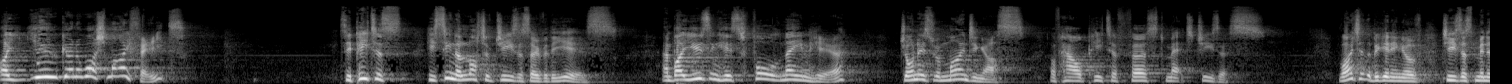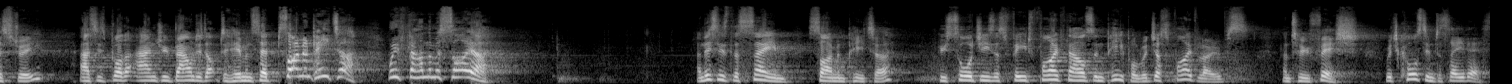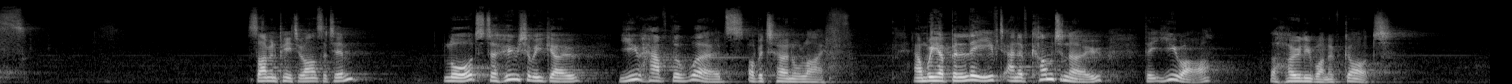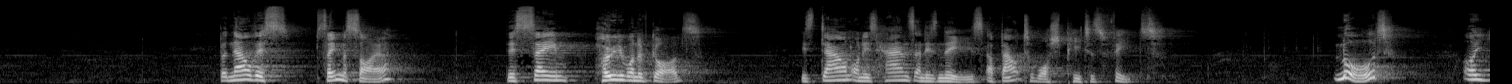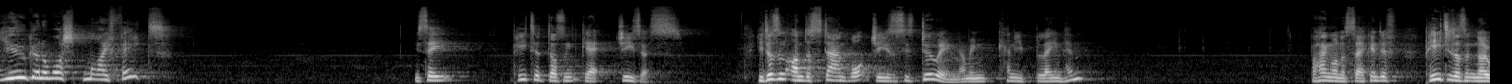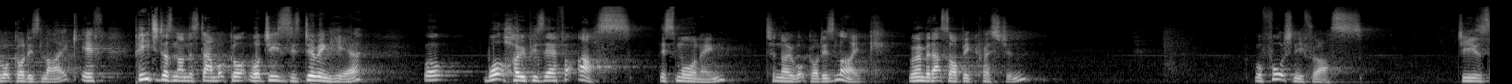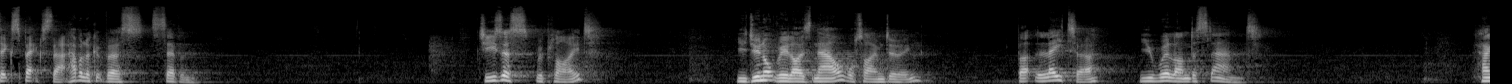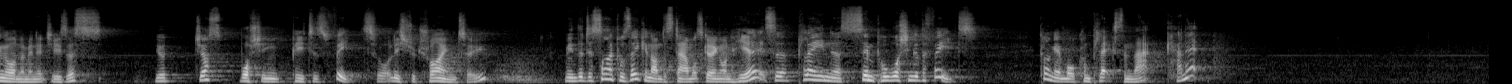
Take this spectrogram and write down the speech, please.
are you going to wash my feet? See, Peter's, he's seen a lot of Jesus over the years. And by using his full name here, John is reminding us of how Peter first met Jesus. Right at the beginning of Jesus' ministry, as his brother Andrew bounded up to him and said, Simon Peter, we've found the Messiah. And this is the same Simon Peter who saw Jesus feed 5,000 people with just five loaves and two fish, which caused him to say this Simon Peter answered him, Lord, to whom shall we go? You have the words of eternal life. And we have believed and have come to know that you are the Holy One of God. But now, this same Messiah, this same Holy One of God, is down on his hands and his knees about to wash Peter's feet. Lord, are you going to wash my feet? You see, Peter doesn't get Jesus. He doesn't understand what Jesus is doing. I mean, can you blame him? But hang on a second. If Peter doesn't know what God is like, if Peter doesn't understand what, God, what Jesus is doing here, well, what hope is there for us this morning to know what God is like? Remember, that's our big question. Well, fortunately for us, Jesus expects that. Have a look at verse 7. Jesus replied, You do not realize now what I am doing, but later you will understand. Hang on a minute, Jesus. You're just washing Peter's feet, or at least you're trying to. I mean, the disciples, they can understand what's going on here. It's a plain, a simple washing of the feet. Can't get more complex than that, can it?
